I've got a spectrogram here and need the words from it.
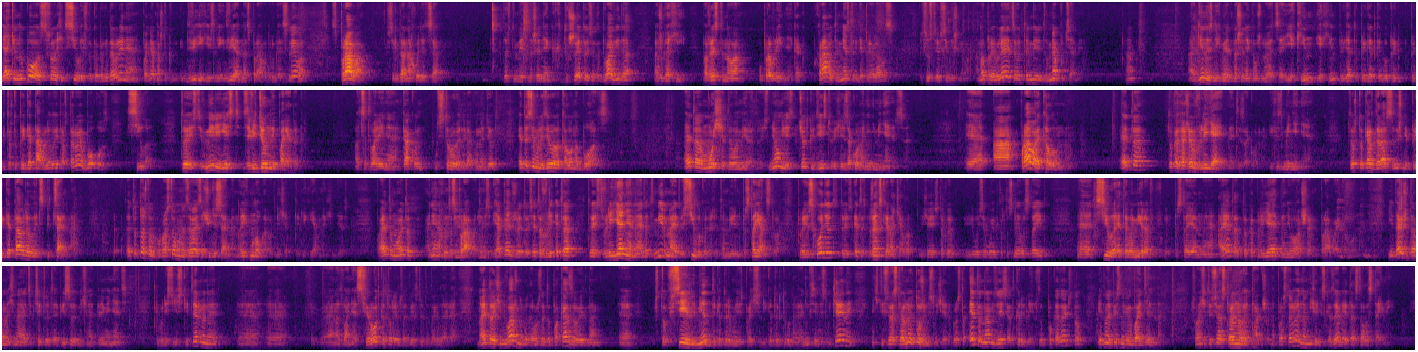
Якин Боас, что значит сила и что такое приготовление? Понятно, что две, их, если их две, одна справа, другая слева, справа всегда находится то, что имеет отношение к душе, то есть это два вида ажгахи, божественного управления. Как храм это место, где проявлялось присутствие Всевышнего. Оно проявляется в этом мире двумя путями. Один из них имеет отношение к тому, что называется якин, яхин, пригот, пригот, как бы, при, то, что приготавливает, а второе бооз, сила. То есть в мире есть заведенный порядок от сотворения, как он устроен и как он идет. Это символизировала колонна Боаз. Это мощь этого мира. То есть в нем есть четко действующие законы, они не меняются. Э, а правая колонна – это то, как Гашем влияет на эти законы, их изменения. То, что каждый раз Всевышний приготавливает специально – это то, что по-простому называется чудесами, но их много, в отличие от таких явных чудес. Поэтому это, они находятся справа. То есть, и опять же, то есть, это, это то есть, влияние на этот мир, на эту силу, которая в этом мире, на постоянство, происходит, то есть это женское начало, еще есть такое его символика, что слева стоит, э, сила этого мира постоянная, а это то, как влияет на него Ашем, правая колонна. И дальше там начинается, те, кто это описывает, начинают применять каббалистические термины, э, э, названия сферот, которые им соответствуют и так далее. Но это очень важно, потому что это показывает нам, э, что все элементы, которые мы здесь прочли, которые трудно, они все не случайны, значит, и все остальное тоже не случайно. Просто это нам здесь открыли, чтобы показать, что это написано как бы отдельно. Что значит и все остальное также. Но про остальное нам ничего не сказали, это осталось тайной.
